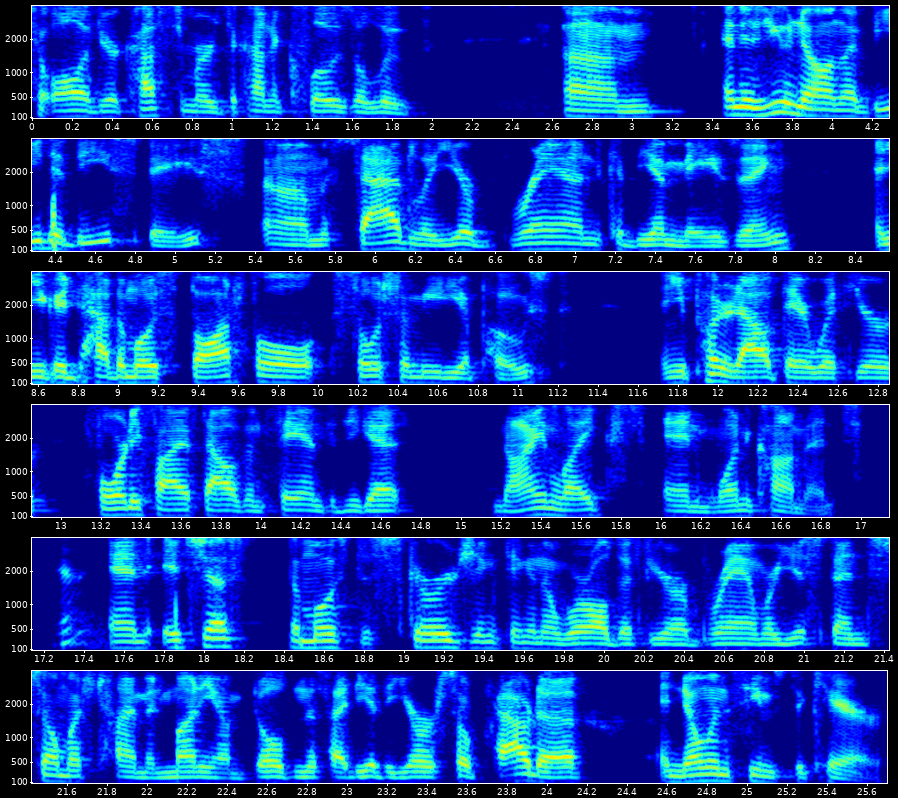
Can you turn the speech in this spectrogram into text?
to all of your customers to kind of close the loop. Um, and as you know, in the B2B space, um, sadly, your brand could be amazing and you could have the most thoughtful social media post and you put it out there with your 45,000 fans and you get nine likes and one comment. Yeah. And it's just the most discouraging thing in the world if you're a brand where you spend so much time and money on building this idea that you're so proud of and no one seems to care.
